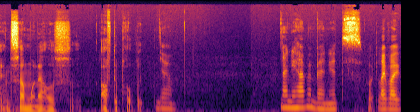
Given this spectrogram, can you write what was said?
and someone else off the pulpit Yeah. And you haven't been. It's like I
